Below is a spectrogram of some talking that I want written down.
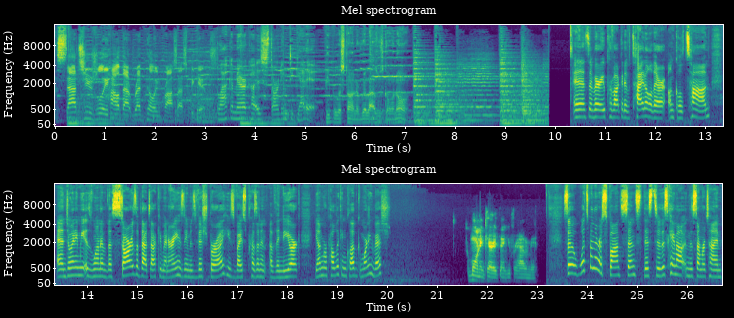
is. That's usually how that red pilling process begins. Black America is starting to get it. People are starting to realize what's going on. And it's a very provocative title there, Uncle Tom. And joining me is one of the stars of that documentary. His name is Vish Burra. He's vice president of the New York Young Republican Club. Good morning, Vish. Good morning, Carrie. Thank you for having me. So, what's been the response since this? So, this came out in the summertime.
